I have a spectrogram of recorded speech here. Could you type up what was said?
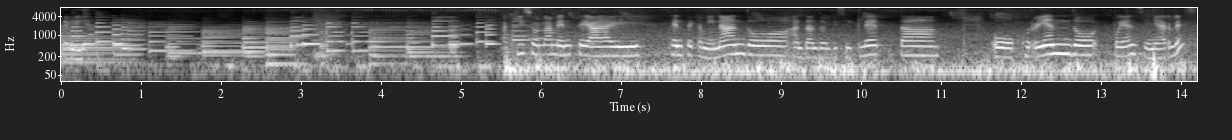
terminé. Solamente hay gente caminando, andando en bicicleta o corriendo. Voy a enseñarles.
